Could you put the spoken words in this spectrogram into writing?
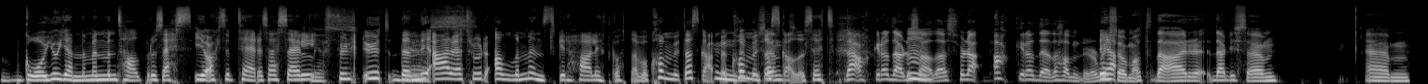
går jo gjennom en mental prosess i å akseptere seg selv Yes. fullt ut, den de er. Og jeg tror alle mennesker har litt godt av å komme ut av skapet, komme ut av skallet sitt. Det er akkurat der du Mm. sa det, for det er akkurat det det handler om. Ja. Liksom, at det er, det er disse um,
